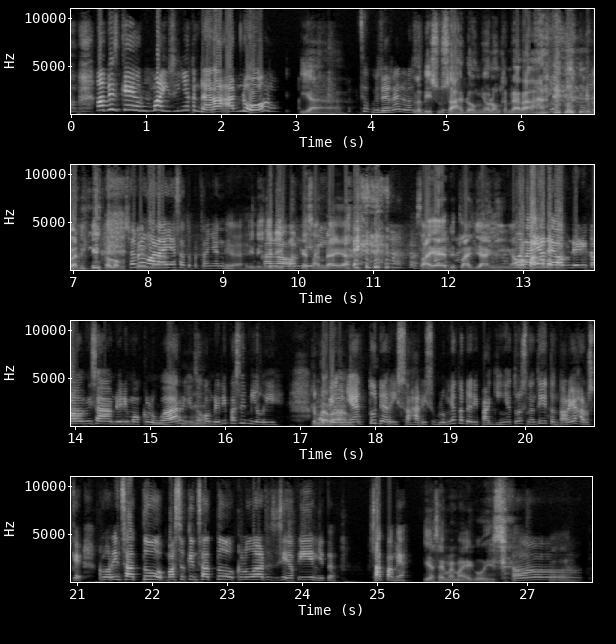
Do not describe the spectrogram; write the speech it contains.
habis kayak rumah isinya kendaraan doang Iya, itu beneran loh lebih susah dong nyolong kendaraan dibandingin nyolong sepeda. tapi mau nanya satu pertanyaan deh Ya, ini Kalau jadi Om podcast Deddy- Anda ya. Saya ditelanjangi. Nggak mau apa-apa, nanya deh. Om Deddy kalau misalnya Om Deddy mau keluar gitu Mm. Om Deddy pasti milih Kendaraan. mobilnya tuh dari sehari sebelumnya atau dari paginya terus nanti tentaranya harus kayak keluarin satu masukin satu keluar siapin gitu satpam ya Ya saya memang egois. oh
